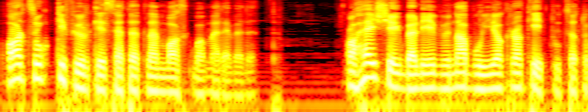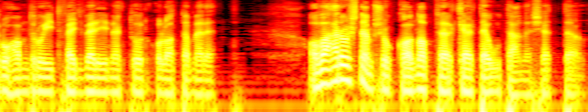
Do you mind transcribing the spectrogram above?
arcuk kifürkészhetetlen maszkba merevedett. A helységben lévő nabuiakra két tucat rohamdroid fegyverének torkolata merett. A város nem sokkal napfelkelte után esett el.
